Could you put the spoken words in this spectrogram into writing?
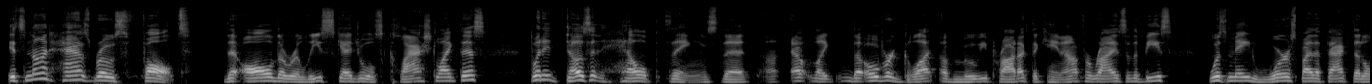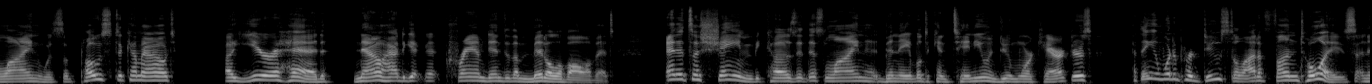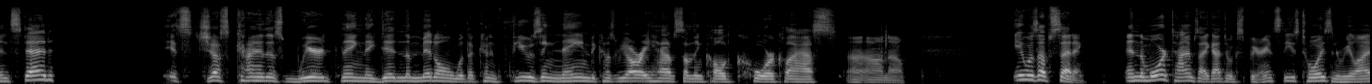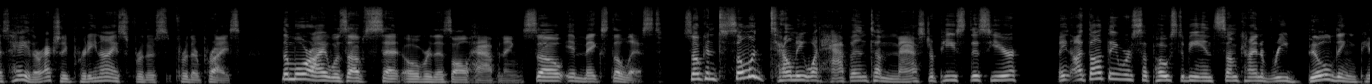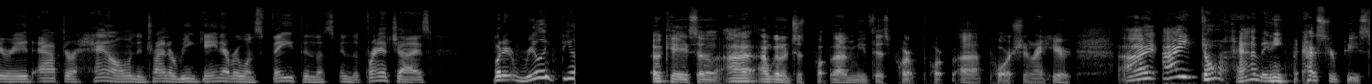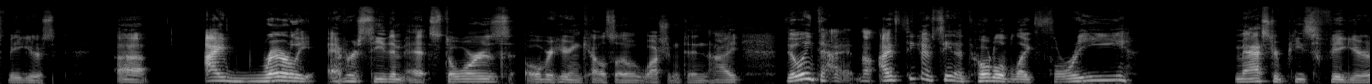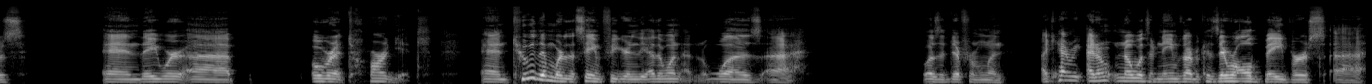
It's not Hasbro's fault that all the release schedules clashed like this, but it doesn't help things that, uh, like the overglut of movie product that came out for Rise of the Beast was made worse by the fact that a line was supposed to come out a year ahead, now had to get, crammed into the middle of all of it. And it's a shame because if this line had been able to continue and do more characters, I think it would have produced a lot of fun toys. And instead, it's just kind of this weird thing they did in the middle with a confusing name because we already have something called core class. I don't know. It was upsetting. And the more times I got to experience these toys and realize, hey, they're actually pretty nice for this for their price, the more I was upset over this all happening. So it makes the list. So can someone tell me what happened to Masterpiece this year? I mean, I thought they were supposed to be in some kind of rebuilding period after Hound and trying to regain everyone's faith in the in the franchise, but it really feels. Okay, so I, I'm gonna just uh, mute this por- por- uh, portion right here. I I don't have any masterpiece figures. Uh, I rarely ever see them at stores over here in Kelso, Washington. I the only time I think I've seen a total of like three masterpiece figures and they were uh over at Target. And two of them were the same figure and the other one was uh was a different one. I can't I don't know what their names are because they were all Bayverse uh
